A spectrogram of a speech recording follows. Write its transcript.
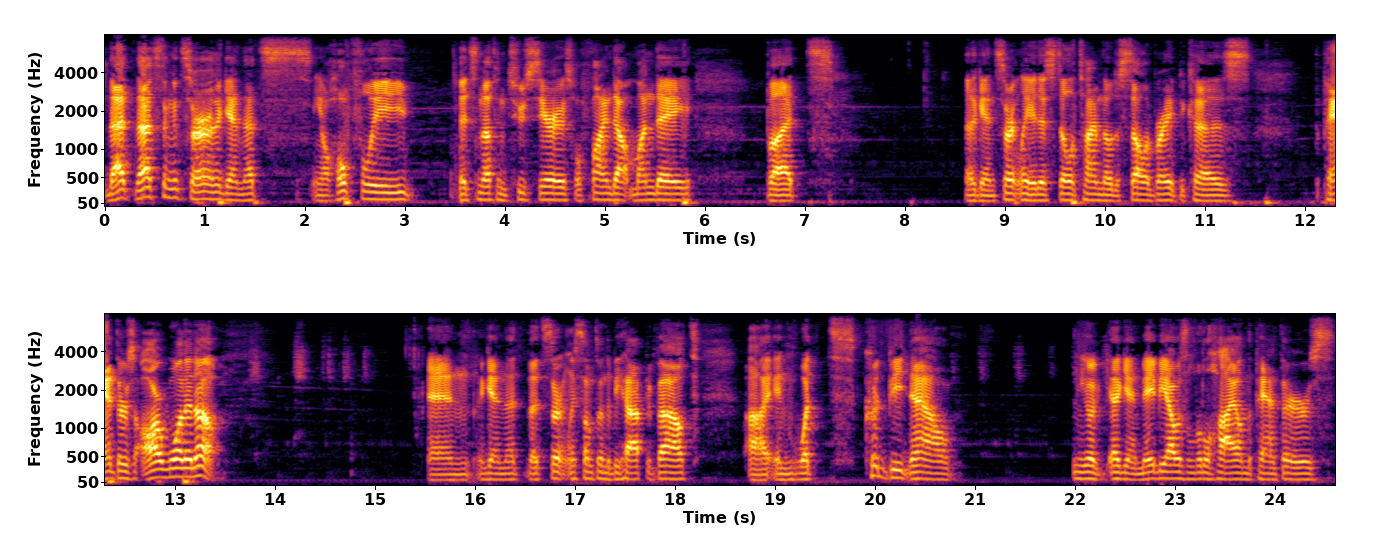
that that's the concern. Again, that's you know hopefully it's nothing too serious. We'll find out Monday, but again, certainly it is still a time though to celebrate because the Panthers are one and zero. Oh. And again, that, that's certainly something to be happy about uh, in what could be now. You know, again, maybe I was a little high on the Panthers,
